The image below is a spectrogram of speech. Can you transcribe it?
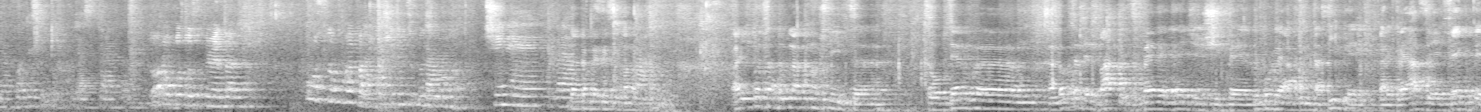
era foarte simplu, putea să treacă. Doar au fost o suplimentare. O să mai faci o ședință cu Da. ziua. Cine vrea? Dacă permiteți, doamna Da. Aici vreau să aduc la cunoștință că observ uh, în loc să dezbateți pe lege și pe lucrurile argumentative care creează efecte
